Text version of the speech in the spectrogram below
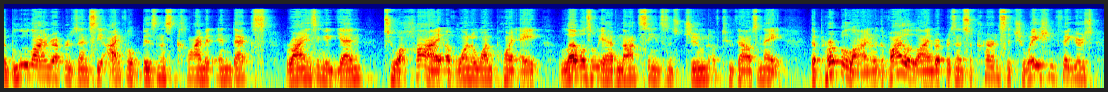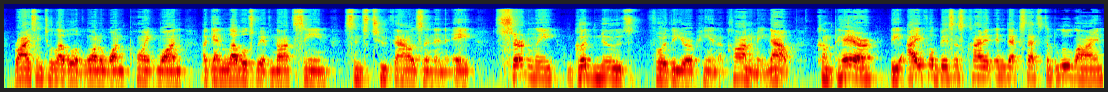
The blue line represents the IFO Business Climate Index rising again to a high of 101.8, levels that we have not seen since June of 2008. The purple line, or the violet line, represents the current situation figures rising to a level of 101.1. Again, levels we have not seen since 2008. Certainly good news for the European economy. Now, compare the IFO Business Climate Index, that's the blue line,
